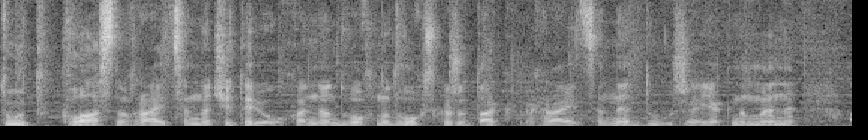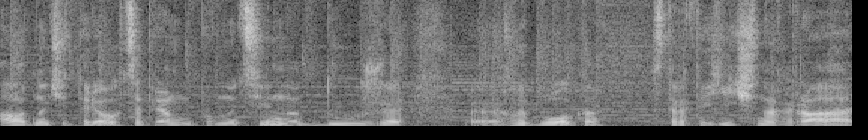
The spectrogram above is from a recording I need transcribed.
Тут класно грається на чотирьох, а на двох. На двох, скажу так, грається не дуже, як на мене. А от на чотирьох це прям повноцінна, дуже глибока, стратегічна гра.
